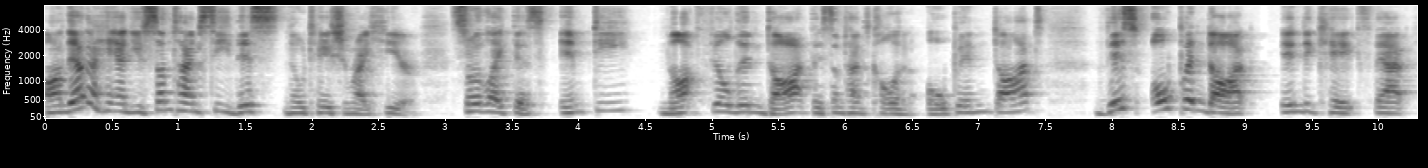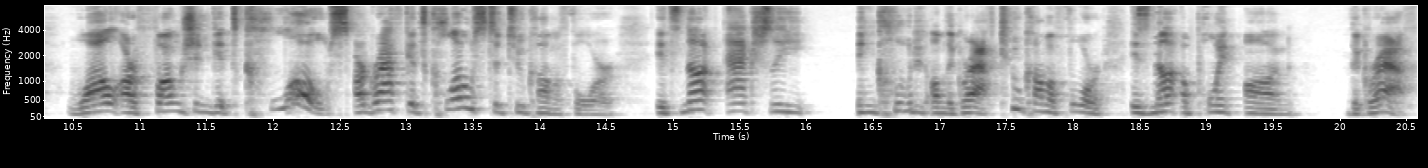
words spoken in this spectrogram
On the other hand, you sometimes see this notation right here. Sort of like this empty, not filled in dot. They sometimes call it an open dot. This open dot indicates that while our function gets close, our graph gets close to 2 comma 4, it's not actually included on the graph. 2 comma 4 is not a point on the graph.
